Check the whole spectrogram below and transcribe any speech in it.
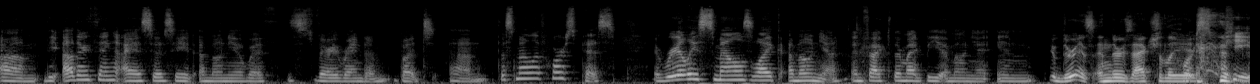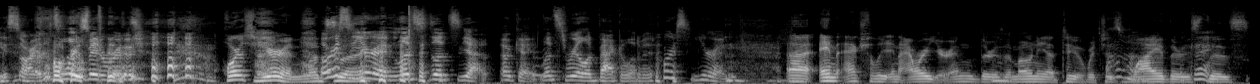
Um, the other thing I associate ammonia with is very random, but um, the smell of horse piss. It really smells like ammonia. In fact, there might be ammonia in There is, and there's actually horse pee. Sorry, that's a little bit piss. rude. horse urine. Let's, Horse uh, urine. Let's let's yeah. Okay, let's reel it back a little bit. Horse urine. Uh, and actually, in our urine, there's Mm. ammonia too, which is Ah, why there's okay. this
